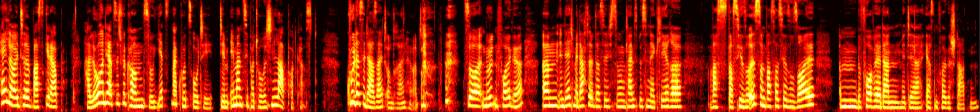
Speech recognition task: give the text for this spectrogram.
Hey Leute, was geht ab? Hallo und herzlich willkommen zu Jetzt mal kurz OT, dem emanzipatorischen Lab-Podcast. Cool, dass ihr da seid und reinhört. Zur nullten Folge, ähm, in der ich mir dachte, dass ich so ein kleines bisschen erkläre, was das hier so ist und was das hier so soll, ähm, bevor wir dann mit der ersten Folge starten.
